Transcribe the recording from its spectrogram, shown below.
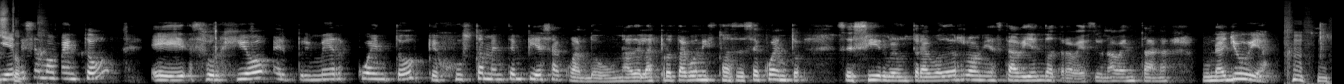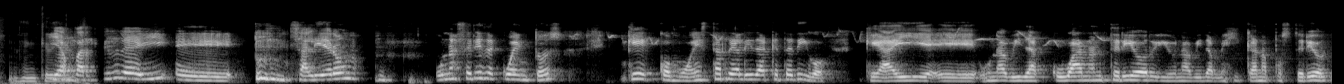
Y en ese momento eh, surgió el primer cuento que justamente empieza cuando una de las protagonistas de ese cuento se sirve un trago de ron y está viendo a través de una ventana una lluvia. y a partir de ahí eh, salieron una serie de cuentos que como esta realidad que te digo, que hay eh, una vida cubana anterior y una vida mexicana posterior,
